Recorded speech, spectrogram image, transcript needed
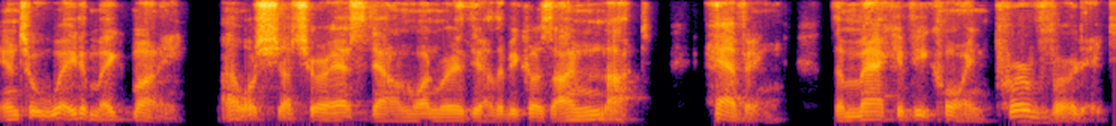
into a way to make money, I will shut your ass down one way or the other because I'm not having the McAfee coin perverted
